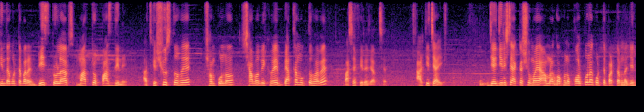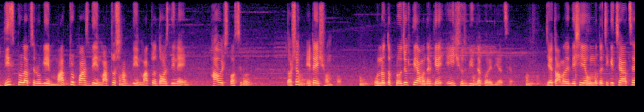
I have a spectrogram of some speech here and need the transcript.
চিন্তা করতে পারেন ডিস প্রোলাপস মাত্র পাঁচ দিনে। আজকে সুস্থ হয়ে, সম্পূর্ণ স্বাভাবিক হয়ে, ব্যথামুক্তভাবে বাসায় ফিরে যাচ্ছেন। আর কি চাই? যে জিনিসটা একটা সময় আমরা কখনো কল্পনা করতে পারতাম না যে ডিস প্রোলাপসের রুগী মাত্র পাঁচ দিন, মাত্র সাত দিন, মাত্র দশ দিনে হাউ ইটস পসিবল দর্শক, এটাই সম্ভব। উন্নত প্রযুক্তি আমাদেরকে এই সুবিধা করে দিয়েছে। যেহেতু আমাদের দেশে উন্নত চিকিৎসা আছে,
